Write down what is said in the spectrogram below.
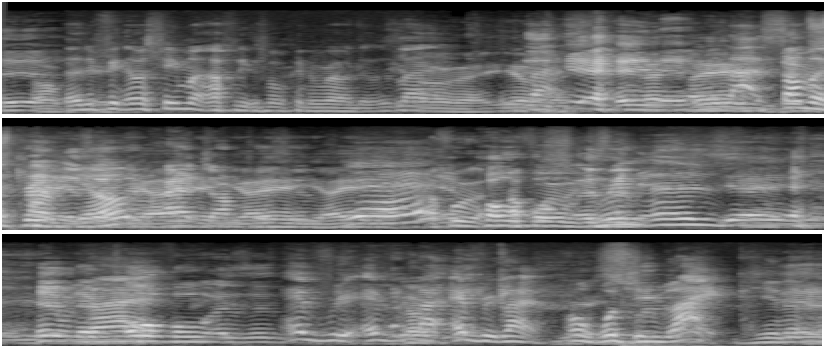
yeah. Oh. The only thing I was female athletes walking around. It was like, All right, it yeah, was right. like Yeah, yeah, it was yeah. like summer camp, sprinters yo. and high jumpers and- Yeah. I thought- pole I thought- vaulters and- Sprinters. Yeah, yeah. With their Like, pole vaulters and- Every, every, like, every, like, oh, what do you like? You know, Yeah,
